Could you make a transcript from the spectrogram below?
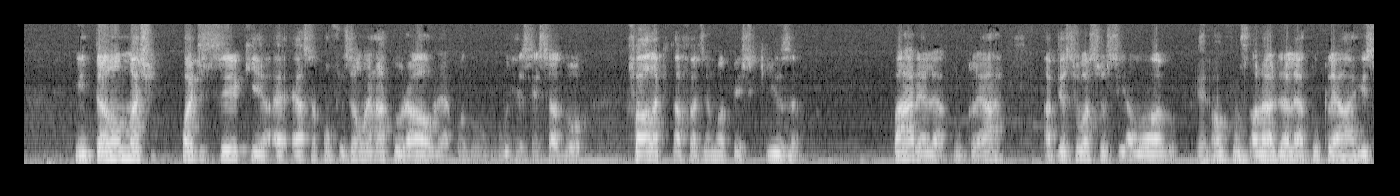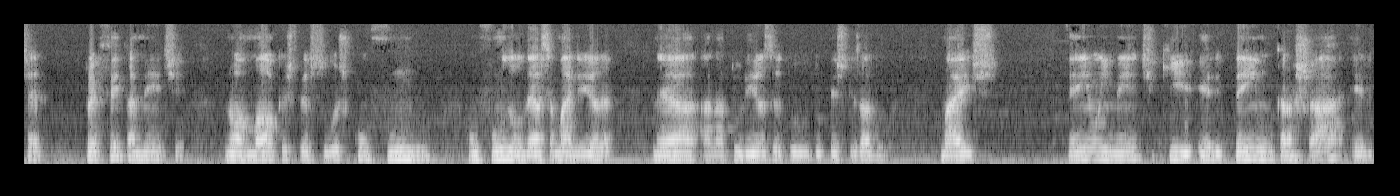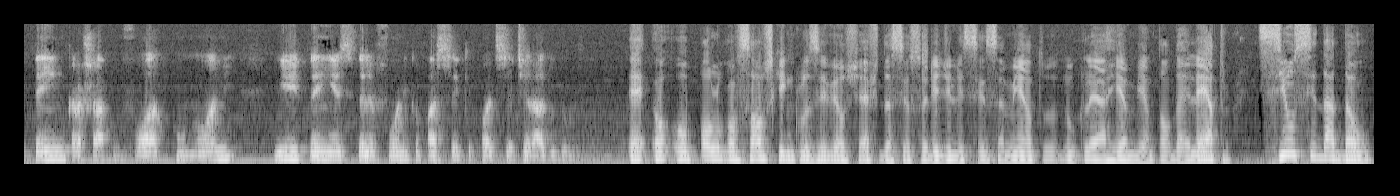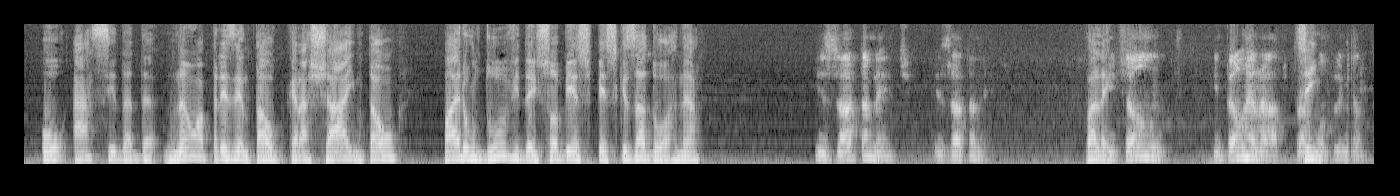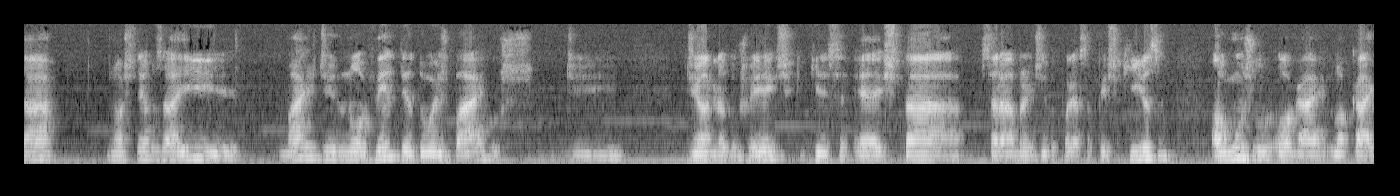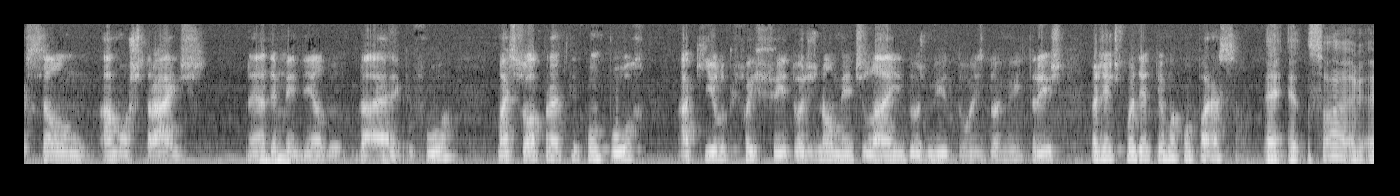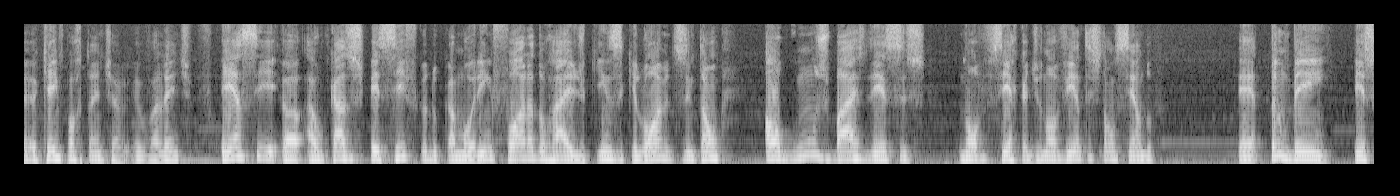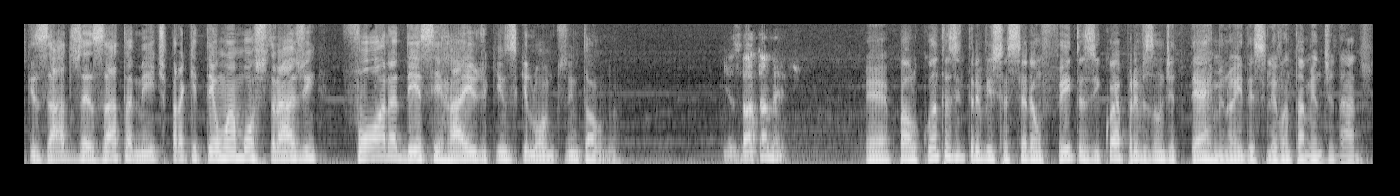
então, mas pode ser que essa confusão é natural, né? quando o licenciador fala que está fazendo uma pesquisa para eletronuclear, a pessoa associa logo a um funcionário da eletronuclear. Isso é perfeitamente normal que as pessoas confundam, confundam dessa maneira né, a natureza do, do pesquisador. Mas tenham em mente que ele tem um crachá, ele tem um crachá com foto, com nome e tem esse telefone que eu passei que pode ser tirado dúvida. É, o, o, Paulo Gonçalves, que inclusive é o chefe da assessoria de licenciamento nuclear e ambiental da Eletro, se o cidadão ou a cidadã não apresentar o crachá, então param dúvidas sobre esse pesquisador, né? Exatamente, exatamente. Valente. Então, então Renato, para complementar, nós temos aí mais de 92 bairros de, de Angra dos Reis que, que é, está, será abrangido por essa pesquisa. Alguns locais, locais são amostrais, né, uhum. dependendo da área que for, mas só para compor aquilo que foi feito originalmente lá em 2002 e 2003, para a gente poder ter uma comparação. É, é só é, que é importante, Valente, esse é o caso específico do Camorim, fora do raio de 15 quilômetros, então alguns bairros desses no, cerca de 90 estão sendo é, também pesquisados exatamente para que tenha uma amostragem fora desse raio de 15 quilômetros, então, né? Exatamente. É, Paulo, quantas entrevistas serão feitas e qual é a previsão de término aí desse levantamento de dados?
